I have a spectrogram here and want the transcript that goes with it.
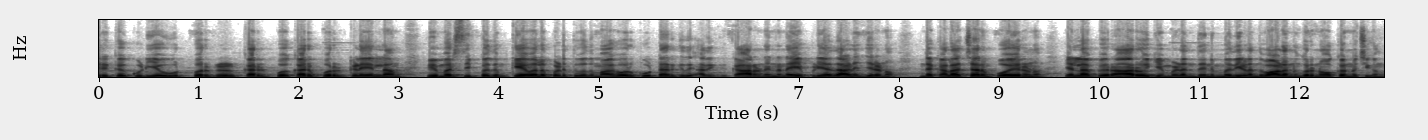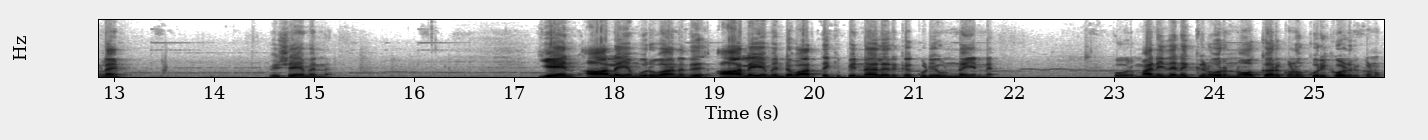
இருக்கக்கூடிய உட்பொருட்கள் கருப்பொ கருப்பொருட்களை எல்லாம் விமர்சிப்பதும் கேவலப்படுத்துவதுமாக ஒரு கூட்டம் இருக்குது. அதுக்கு காரணம் என்னென்னா எப்படியாவது அழிஞ்சிடணும் இந்த கலாச்சாரம் போயிடணும் எல்லா பேரும் ஆரோக்கியம் இழந்து நிம்மதி இழந்து வாழணுங்கிற நோக்கம்னு வச்சுக்கோங்களேன். விஷயம் என்ன? ஏன் ஆலயம் உருவானது? ஆலயம் என்ற வார்த்தைக்கு பின்னால் இருக்கக்கூடிய உண்மை என்ன? இப்போ ஒரு மனிதனுக்குன்னு ஒரு நோக்கம் இருக்கணும் குறிக்கோள் இருக்கணும்.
